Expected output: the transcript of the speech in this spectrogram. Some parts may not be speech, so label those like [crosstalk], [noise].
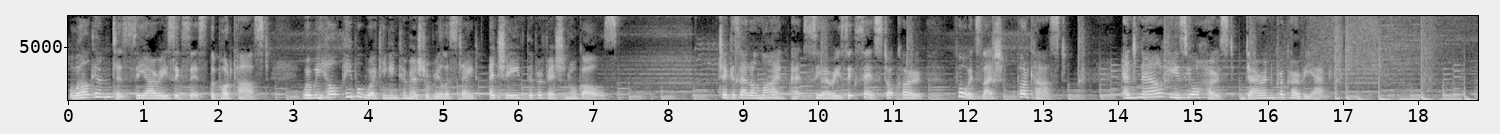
Welcome to CRE Success, the podcast, where we help people working in commercial real estate achieve their professional goals. Check us out online at cresuccess.co forward slash podcast. And now here's your host, Darren Krakowiak.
